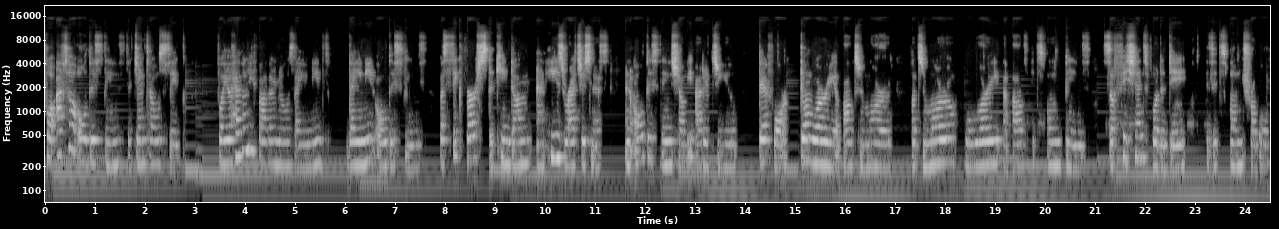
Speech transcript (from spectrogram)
For after all these things the Gentiles seek. For your heavenly Father knows that you need that you need all these things. But seek first the kingdom and his righteousness, and all these things shall be added to you. Therefore, don't worry about tomorrow, for tomorrow will worry about its own things. Sufficient for the day is its own trouble.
